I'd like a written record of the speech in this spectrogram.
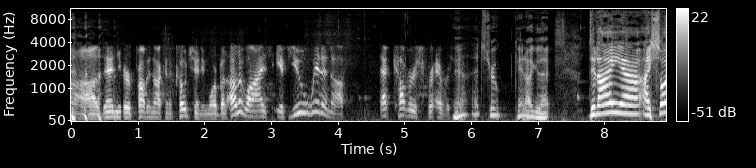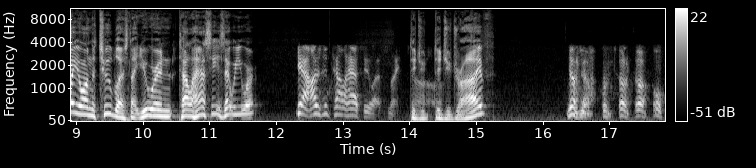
uh, then you're probably not going to coach anymore. But otherwise, if you win enough, that covers for everything. Yeah, that's true. Can't argue that. Did I? Uh, I saw you on the tube last night. You were in Tallahassee. Is that where you were? Yeah, I was in Tallahassee last night. Did you? Uh, did you drive? No, no, no, no.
